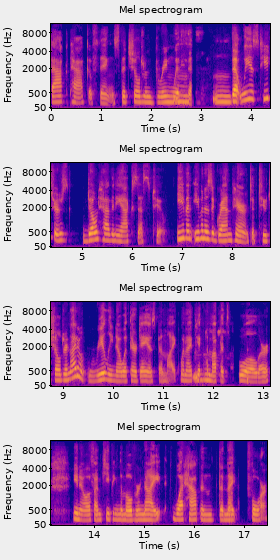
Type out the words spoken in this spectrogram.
backpack of things that children bring with mm. them mm. that we as teachers don't have any access to. Even even as a grandparent of two children, I don't really know what their day has been like when I pick mm-hmm. them up at school or, you know, if I'm keeping them overnight, what happened the night before.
